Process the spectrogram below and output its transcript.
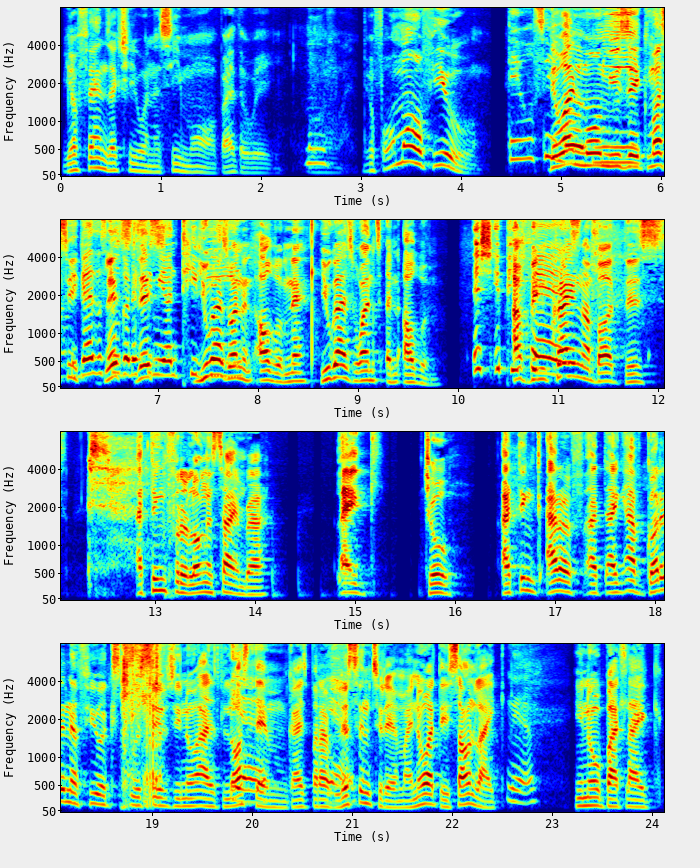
your fans actually want to see more, by the way. More You know. For more of you. They will see They want more me. music. Must You guys are still gonna see me on TV. You guys want an album, ne? You guys want an album. Ish EP I've been crying about this, I think, for the longest time, bruh. Like, Joe, I think out of, I, I, I've gotten a few exclusives, you know, I've lost Yeah. them, guys, but I've Yeah. listened to them. I know what they sound like, Yeah. you know, but like,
